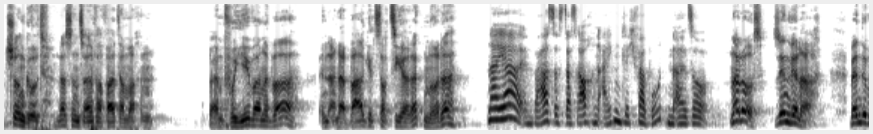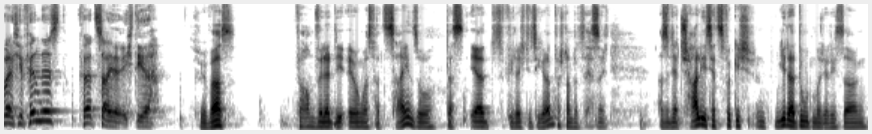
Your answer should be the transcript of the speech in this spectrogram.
Schon gut. Lass uns einfach weitermachen. Beim Foyer war eine Bar. In einer Bar gibt's doch Zigaretten, oder? Naja, in Bars ist das Rauchen eigentlich verboten, also... Na los, sehen wir nach. Wenn du welche findest, verzeihe ich dir. Für was? Warum will er dir irgendwas verzeihen, so? Dass er vielleicht die Zigaretten verstanden hat? Das ist echt- Also, der Charlie ist jetzt wirklich ein weirder Dude, muss ich ehrlich sagen.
